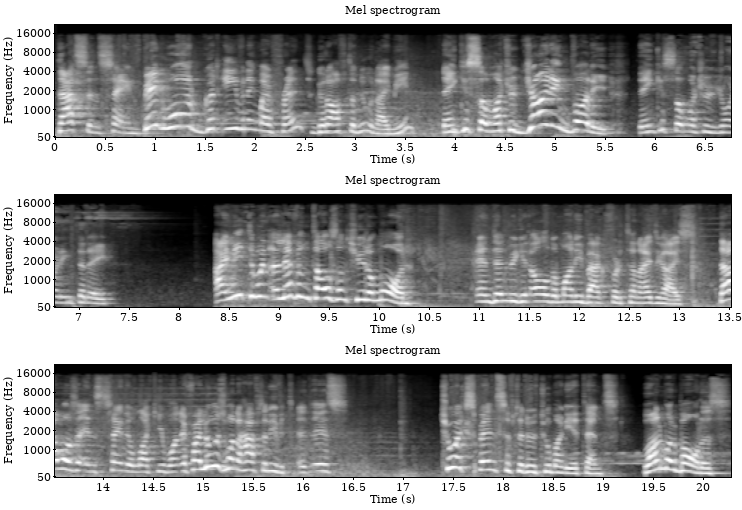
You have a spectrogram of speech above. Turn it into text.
That's insane. Big War, good evening, my friend. Good afternoon, I mean. Thank you so much for joining, buddy. Thank you so much for joining today. I need to win 11,000 euro more. And then we get all the money back for tonight, guys. That was an insanely lucky one. If I lose one, I have to leave it. It is too expensive to do too many attempts. One more bonus.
